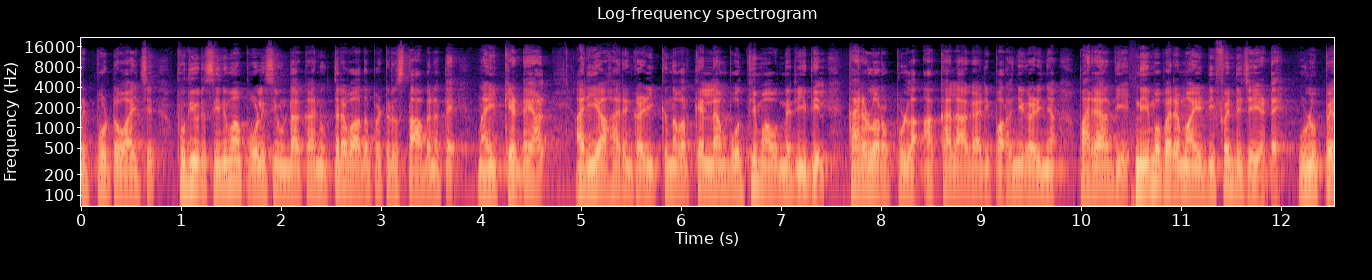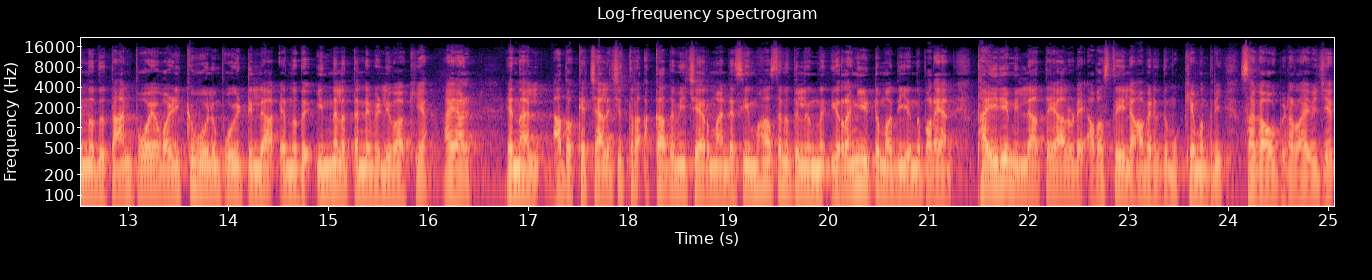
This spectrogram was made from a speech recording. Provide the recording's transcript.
റിപ്പോർട്ട് വായിച്ച് പുതിയൊരു സിനിമാ പോളിസി ഉണ്ടാക്കാൻ ഉത്തരവാദപ്പെട്ടൊരു സ്ഥാപനത്തെ നയിക്കേണ്ടയാൾ അരിയാഹാരം കഴിക്കുന്നവർക്കെല്ലാം ബോധ്യമാവുന്ന രീതിയിൽ കരളുറപ്പുള്ള ആ കലാകാരി പറഞ്ഞു കഴിഞ്ഞ പരാതിയെ നിയമപരമായി ഡിഫെൻഡ് ചെയ്യട്ടെ. ഉളുപ്പെന്നത് താൻ പോയ വഴിക്ക് പോലും പോയിട്ടില്ല എന്നത് ഇന്നലെ തന്നെ വെളിവാക്കിയ അയാൾ. എന്നാൽ അതൊക്കെ ചലച്ചിത്ര അക്കാദമി ചെയർമാന്റെ സിംഹാസനത്തിൽ നിന്ന് ഇറങ്ങിയിട്ട് മതി എന്ന് പറയാൻ ധൈര്യമില്ലാത്തയാളുടെ അവസ്ഥയിലാവരുത് മുഖ്യമന്ത്രി സഖാവ് പിണറായി വിജയൻ.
